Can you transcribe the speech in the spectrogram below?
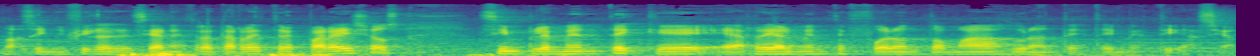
No significa que sean extraterrestres para ellos, simplemente que eh, realmente fueron tomadas durante esta investigación.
